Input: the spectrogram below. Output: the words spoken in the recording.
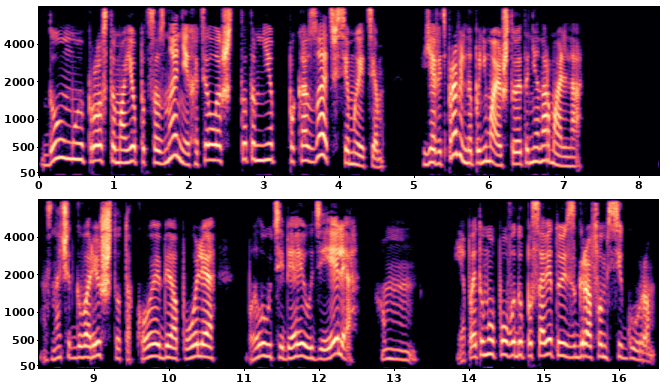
Думаю, просто мое подсознание хотело что-то мне показать всем этим. Я ведь правильно понимаю, что это ненормально. Значит, говоришь, что такое биополе было у тебя и у Диэля? Хм, я по этому поводу посоветуюсь с графом Сигуром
